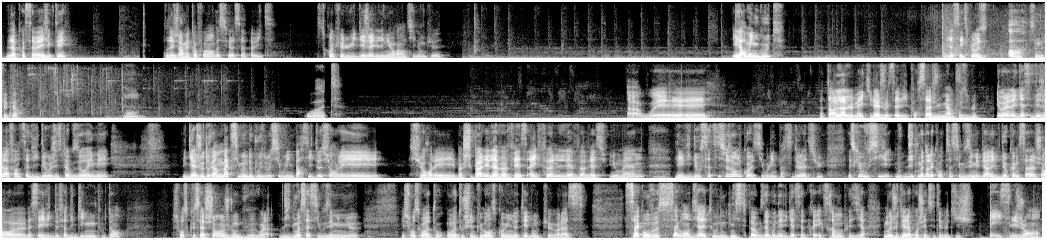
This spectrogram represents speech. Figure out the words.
Là, après, ça va éjecter. Attendez, je vais remettre en x1 parce que là, ça va pas vite. Je crois que lui, déjà, il l'a mis au ralenti, donc... Euh. Il leur met une goutte. Et là, ça explose. Oh, ça me fait peur. What? Ah ouais. Attends, là, le mec, il a joué sa vie pour ça, je lui mets un pouce bleu. Et voilà, les gars, c'est déjà la fin de cette vidéo. J'espère que vous aurez aimé. Les gars, je voudrais un maximum de pouces bleus si vous voulez une partie 2 sur les... Sur les... Bah, je sais pas, les Lava vs iPhone, les Lava vs Human, les vidéos satisfaisantes, quoi. Si vous voulez une partie 2 là-dessus. Est-ce que vous aussi... Dites-moi dans les commentaires si vous aimez bien les vidéos comme ça. Genre, euh, bah, ça évite de faire du gaming tout le temps. Je pense que ça change, donc euh, voilà. Dites-moi ça si vous aimez mieux. Et je pense qu'on va, toucher une plus grande communauté, donc euh, voilà ça qu'on veut, c'est s'agrandir et tout. Donc n'hésitez pas à vous abonner, les gars, ça te ferait extrêmement plaisir. Et moi, je vous dis à la prochaine, c'était Petit. Peace, les gens.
